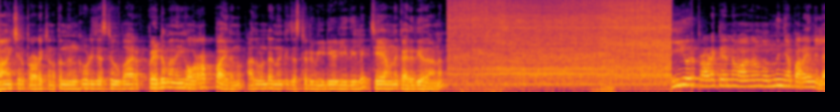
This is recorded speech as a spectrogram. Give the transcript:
വാങ്ങിച്ചൊരു പ്രോഡക്റ്റ് ആണ്. അപ്പം നിങ്ങൾക്ക് കൂടി ജസ്റ്റ് ഉപകാരപ്പെടുമെന്ന് എനിക്ക് ഉറപ്പായിരുന്നു. അതുകൊണ്ട് നിങ്ങൾക്ക് ജസ്റ്റ് ഒരു വീഡിയോ രീതിയിൽ ചെയ്യാമെന്ന് കരുതിയതാണ്. ഈ ഒരു പ്രോഡക്റ്റ് തന്നെ വാങ്ങണമെന്നൊന്നും ഞാൻ പറയുന്നില്ല.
